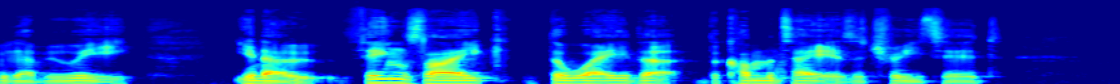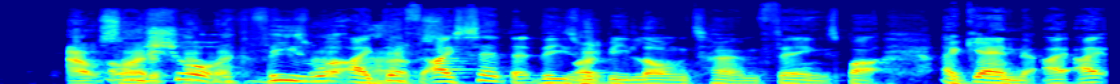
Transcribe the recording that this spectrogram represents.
WWE. You know things like the way that the commentators are treated outside Oh, of sure. These were. I def- I said that these Like- would be long term things, but again, I, I,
